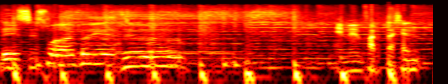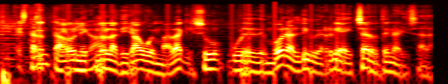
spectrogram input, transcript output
This is what we'll do. Hemen farta zen Tanta honek estrategia. nola dirauen badakizu, gure denboraldi berria itxaroten ari zara.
